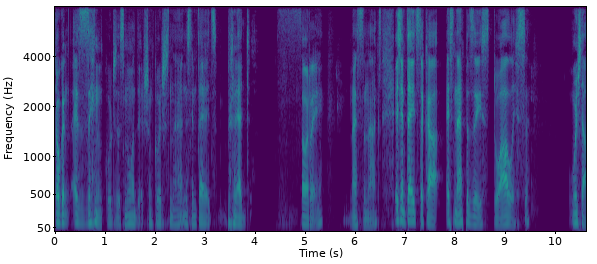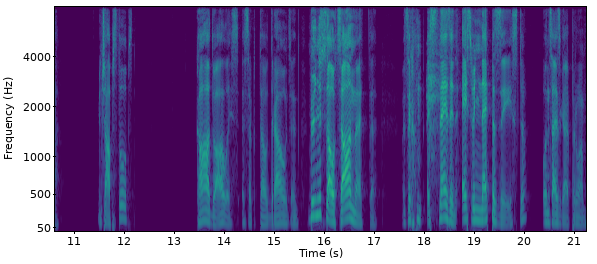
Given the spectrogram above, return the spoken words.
Kaut gan es zinu, kurš es nodiršu un kurš nē. Un Es viņam teicu, bļaģ, sorry, nesanāks. Es viņam teicu, kā es nepazīstu to Alisi. Un viņš tā, viņš apstulbst. Kādu Alisi? Es saku, tavu draugu. Viņu sauc Anete. Es, saku, es nezinu, es viņu nepazīstu. Un es aizgāju prom.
